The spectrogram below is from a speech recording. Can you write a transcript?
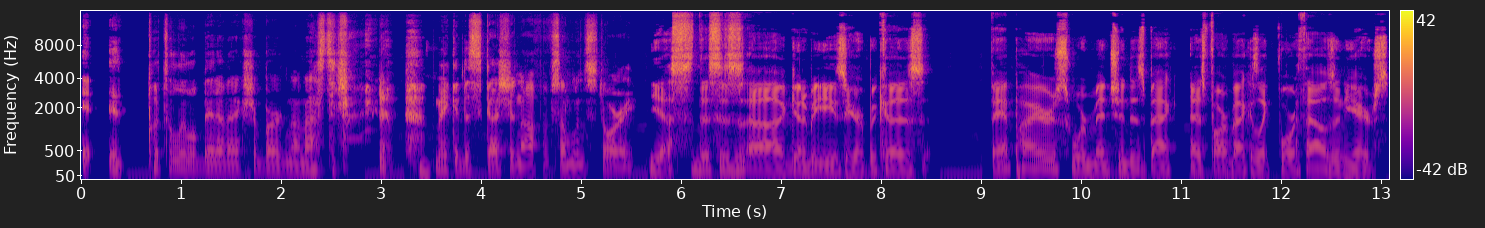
it it puts a little bit of an extra burden on us to try to make a discussion off of someone's story. Yes, this is uh, going to be easier because vampires were mentioned as back as far back as like 4,000 years.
